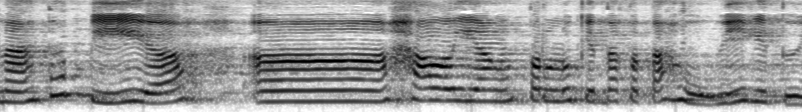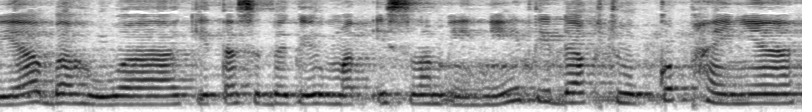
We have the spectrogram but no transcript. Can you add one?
Nah tapi ya uh, hal yang perlu kita ketahui gitu ya bahwa kita sebagai umat Islam ini tidak cukup hanya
